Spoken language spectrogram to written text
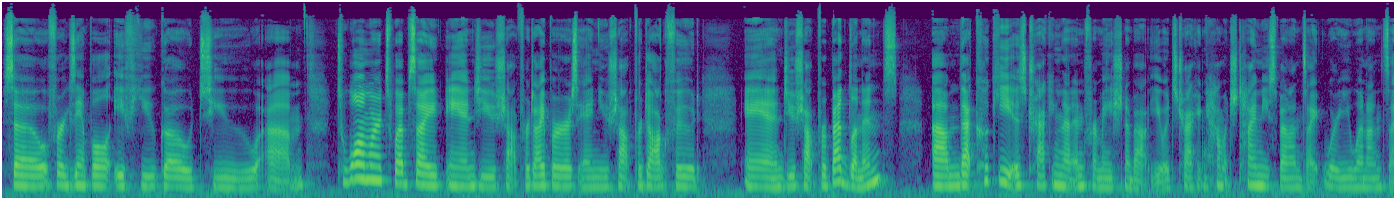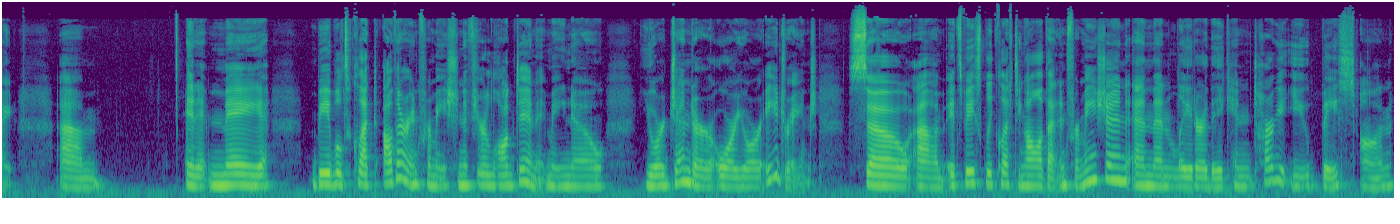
So, for example, if you go to um, to Walmart's website and you shop for diapers and you shop for dog food and you shop for bed linens, um, that cookie is tracking that information about you. It's tracking how much time you spent on site, where you went on site, um, and it may be able to collect other information if you're logged in. It may know your gender or your age range. So um, it's basically collecting all of that information, and then later they can target you based on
